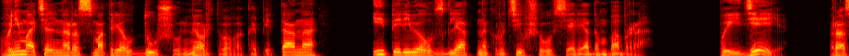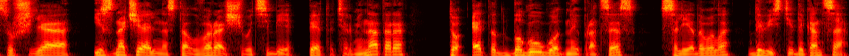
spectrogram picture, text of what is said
внимательно рассмотрел душу мертвого капитана и перевел взгляд на крутившегося рядом бобра. По идее, раз уж я изначально стал выращивать себе пета-терминатора, то этот богоугодный процесс следовало довести до конца.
